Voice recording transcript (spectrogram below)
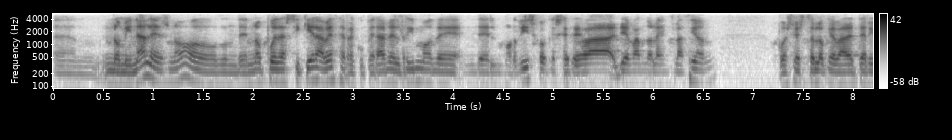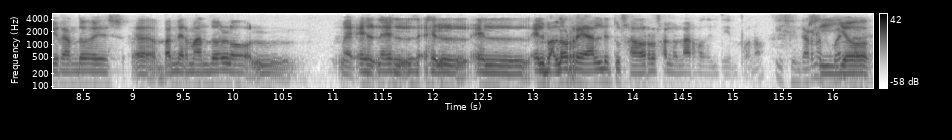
nominales, ¿no? donde no puedas siquiera a veces recuperar el ritmo del mordisco que se te va llevando la inflación, pues esto lo que va deteriorando es, eh, va mermando lo, el, el, el, valor real de tus ahorros a lo largo del tiempo, ¿no? Y sin darnos cuenta, yo, ¿eh?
